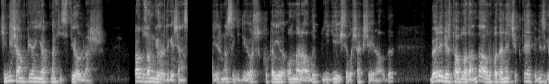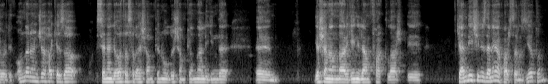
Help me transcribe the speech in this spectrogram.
kimi şampiyon yapmak istiyorlar. Trabzon gördü geçen sene nasıl gidiyor? Kupayı onlar aldı, ligi işte Başakşehir aldı. Böyle bir tablodan da Avrupa'da ne çıktı hepimiz gördük. Ondan önce hakeza sene Galatasaray şampiyon oldu. Şampiyonlar Ligi'nde e, yaşananlar, yenilen farklar. E, kendi içinizde ne yaparsanız yapın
